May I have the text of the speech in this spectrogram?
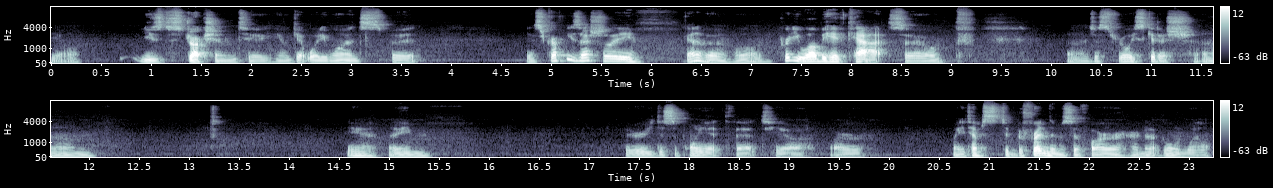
you know, use destruction to you know get what he wants. But yeah, Scruffy's actually kind of a well, pretty well behaved cat, so uh, just really skittish. Um, yeah, I'm very disappointed that yeah our my attempts to befriend him so far are not going well.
